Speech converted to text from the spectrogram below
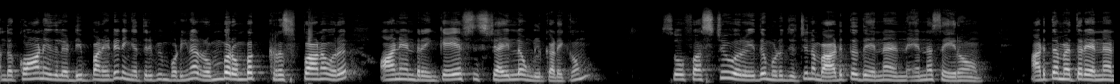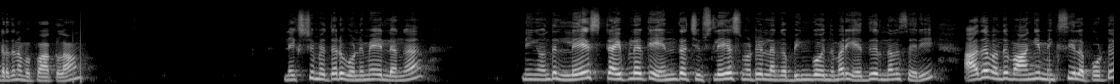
அந்த கார்ன் இதில் டிப் பண்ணிவிட்டு நீங்கள் திருப்பியும் போட்டிங்கன்னா ரொம்ப ரொம்ப கிறிஸ்பான ஒரு ஆனியன் ரிங் கேஎஃப்சி ஸ்டைலில் உங்களுக்கு கிடைக்கும். ஸோ ஃபஸ்ட்டு ஒரு இது முடிஞ்சிருச்சு. நம்ம அடுத்தது என்ன என்ன செய்கிறோம் அடுத்த மெத்தட் என்னன்றதை நம்ம பார்க்கலாம். நெக்ஸ்ட் மெத்தட் ஒன்றுமே இல்லைங்க. நீங்கள் வந்து லேஸ் டைப்பில் இருக்க எந்த சிப்ஸ் லேஸ் மட்டும் இல்லைங்க. பிங்கோ இந்த மாதிரி எது இருந்தாலும் சரி அதை வந்து வாங்கி மிக்சியில் போட்டு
